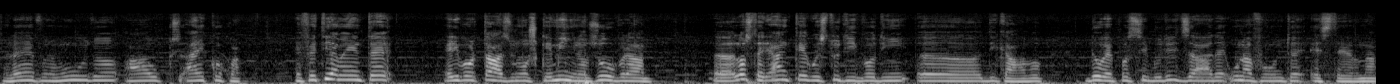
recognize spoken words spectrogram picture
Telefono muto aux ah ecco qua. Effettivamente è riportato su uno schemino sopra eh, lo stereo anche questo tipo di, eh, di cavo dove è possibile utilizzare una fonte esterna.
